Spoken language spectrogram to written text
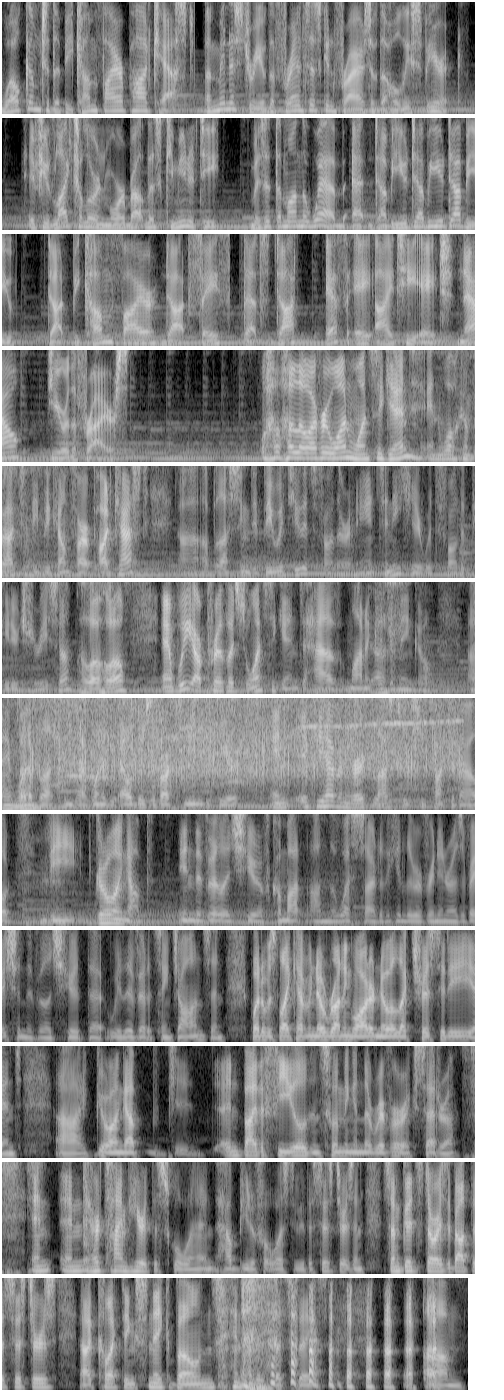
Welcome to the Become Fire podcast, a ministry of the Franciscan Friars of the Holy Spirit. If you'd like to learn more about this community, visit them on the web at www.becomefire.faith. That's dot F A I T H. Now, here are the Friars. Well, hello everyone once again, and welcome back to the Become Fire podcast. Uh, a blessing to be with you. It's Father Anthony here with Father Peter Teresa. Hello, hello. And we are privileged once again to have Monica Yes. Domingo. Uh, what a blessing to have one of the elders of our community here. And if you haven't heard, last week she talked about the growing up in the village here of Comat on the west side of the Gila River Indian Reservation, the village here that we live at at St. John's, and what it was like having no running water, no electricity, and uh, growing up and by the field and swimming in the river, etc. And and her time here at the school and, and how beautiful it was to be with the sisters, and some good stories about the sisters uh, collecting snake bones and other such things. Um,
